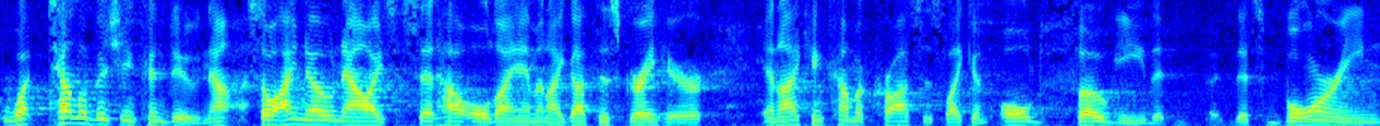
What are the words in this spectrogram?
what television can do. Now, so I know now I said how old I am and I got this gray hair and I can come across as like an old fogey that that's boring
